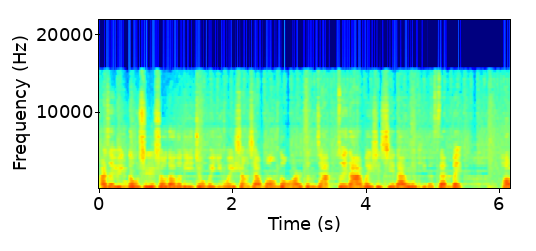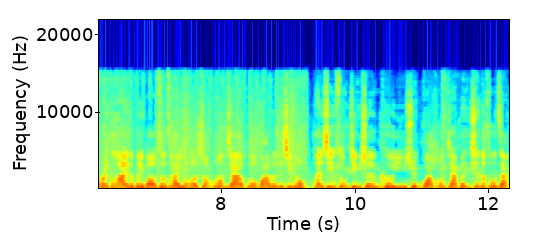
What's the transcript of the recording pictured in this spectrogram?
而在运动时受到的力就会因为上下晃动而增加，最大会是携带物体的三倍。Hoverglide 背包则采用了双框架和滑轮的系统，弹性松紧绳可以悬挂框架本身的负载。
